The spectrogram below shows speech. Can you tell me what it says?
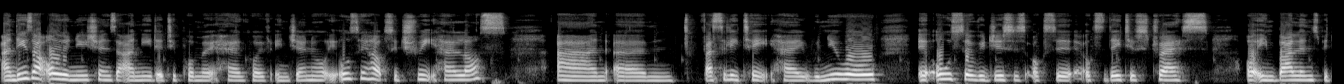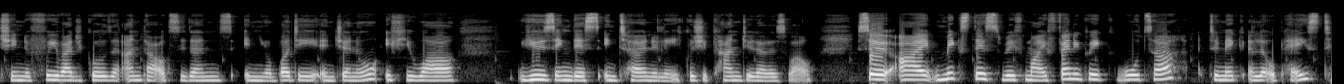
and these are all the nutrients that are needed to promote hair growth in general. It also helps to treat hair loss and um, facilitate hair renewal. It also reduces oxi oxidative stress or imbalance between the free radicals and antioxidants in your body in general if you are using this internally because you can do that as well so i mix this with my fenugreek water to make a little paste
